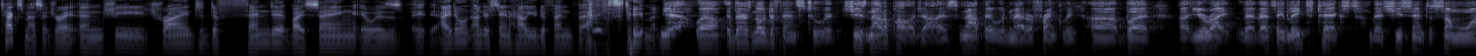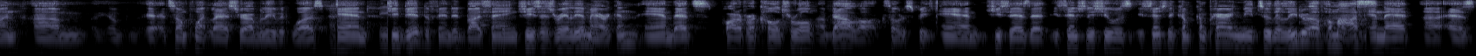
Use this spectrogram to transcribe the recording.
text message, right? And she tried to defend it by saying it was. It, I don't understand how you defend that statement. Yeah, well, there's no defense to it. She's not apologized. Not that it would matter, frankly. Uh, but uh, you're right. That, that's a leaked text that she sent to someone um, at some point last year, I believe it was, and she did defend it by saying she's Israeli American, and that's part of her cultural uh, dialogue, so to speak. And she says that essentially she was essentially com- comparing me to the leader of Hamas, and that uh, as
